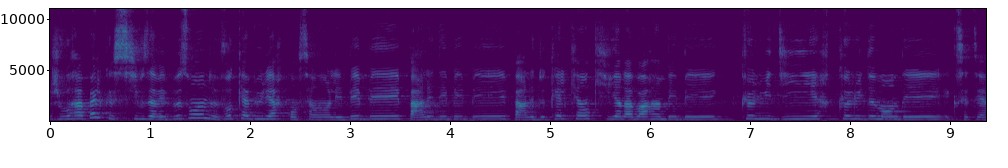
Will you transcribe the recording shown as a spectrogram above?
Je vous rappelle que si vous avez besoin de vocabulaire concernant les bébés, parler des bébés, parler de quelqu'un qui vient d'avoir un bébé, que lui dire, que lui demander, etc.,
